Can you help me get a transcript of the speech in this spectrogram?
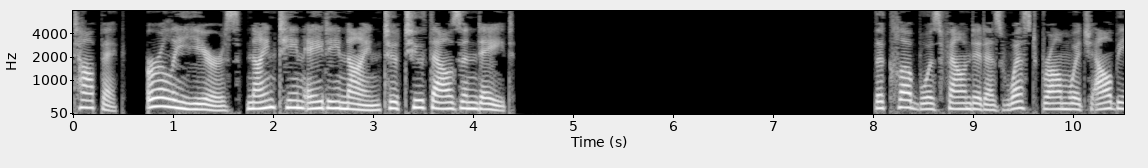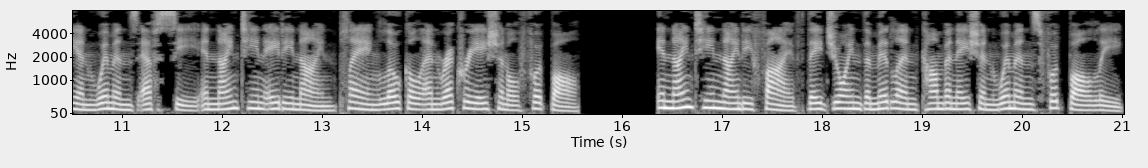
Topic: Early years 1989 to 2008. The club was founded as West Bromwich Albion Women's FC in 1989 playing local and recreational football. In 1995 they joined the Midland Combination Women's Football League,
